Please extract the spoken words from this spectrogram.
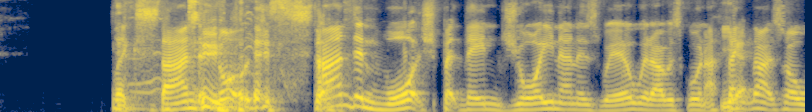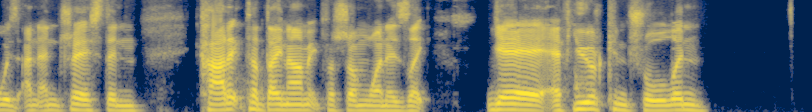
like stand Dude, not just stand and watch, but then join in as well. Where I was going, I think yeah. that's always an interesting character dynamic for someone is like, yeah, if you're controlling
